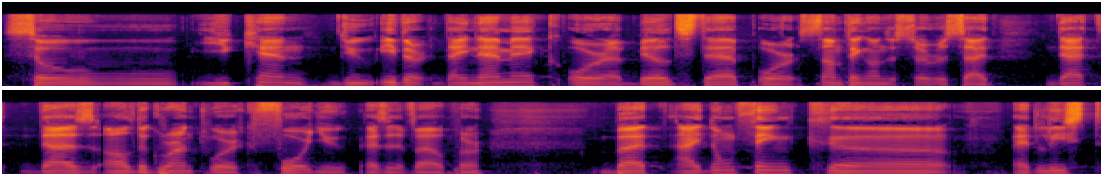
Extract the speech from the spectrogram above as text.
So you can do either dynamic or a build step or something on the server side that does all the grunt work for you as a developer. But I don't think, uh, at least,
